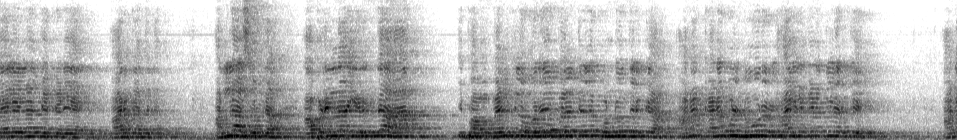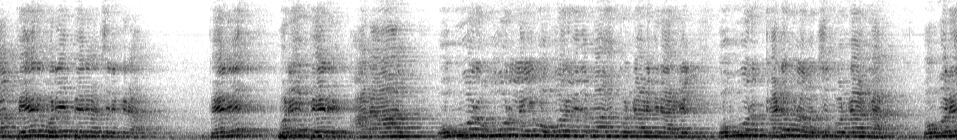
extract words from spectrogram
வேலையெல்லாம் இங்கே கிடையாது மார்க்கத்தில். அல்லாஹ் சொல்றான் அப்படிலாம் இருந்தா இப்ப அவன் பெல்ட்ல ஒரே பெல்ட்ல கொண்டு வந்திருக்கான் ஆனா கடவுள் நூறு ஆயிரக்கணக்கில் இருக்கு. ஆனா பேர் ஒரே பேர் வச்சிருக்கிறான். பேரு ஒரே பேரு ஆனால் ஒவ்வொரு ஊர்லயும் ஒவ்வொரு விதமாக கொண்டாடுகிறார்கள் ஒவ்வொரு கடவுளை வச்சு கொண்டாடுறாங்க ஒவ்வொரு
